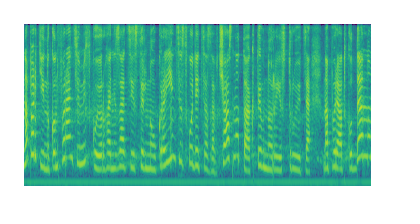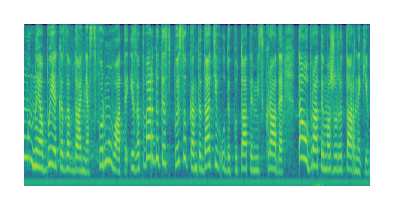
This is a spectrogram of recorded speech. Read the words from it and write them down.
На партійну конференцію міської організації «Сильно українці» сходяться завчасно та активно реєструються. На порядку денному неабияке завдання – сформувати і затвердити список кандидатів у депутати міськради та обрати мажоритарників.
